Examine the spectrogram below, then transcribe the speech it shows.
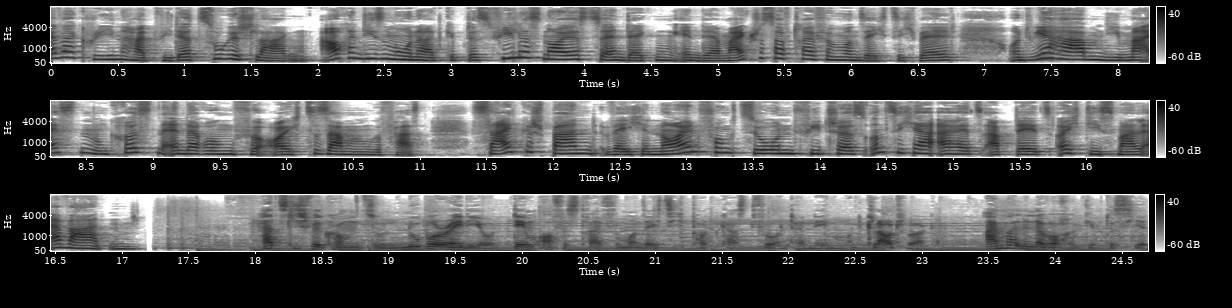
Evergreen hat wieder zugeschlagen. Auch in diesem Monat gibt es vieles Neues zu entdecken in der Microsoft 365 Welt und wir haben die meisten und größten Änderungen für euch zusammengefasst. Seid gespannt, welche neuen Funktionen, Features und Sicherheitsupdates euch diesmal erwarten. Herzlich willkommen zu Nubo Radio, dem Office 365 Podcast für Unternehmen und Cloudworker. Einmal in der Woche gibt es hier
